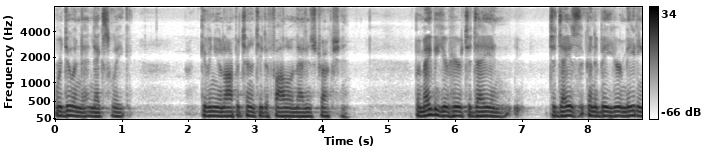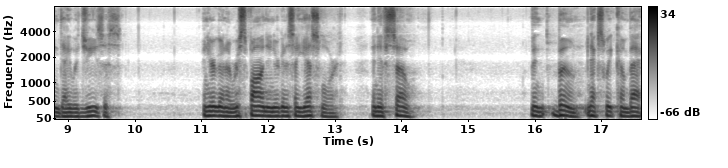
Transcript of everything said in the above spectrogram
we're doing that next week, giving you an opportunity to follow in that instruction. But maybe you're here today and today is going to be your meeting day with Jesus. And you're going to respond and you're going to say, Yes, Lord. And if so, then boom, next week come back.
